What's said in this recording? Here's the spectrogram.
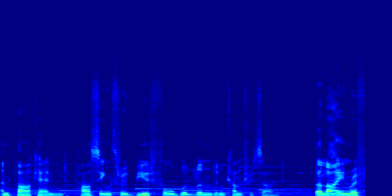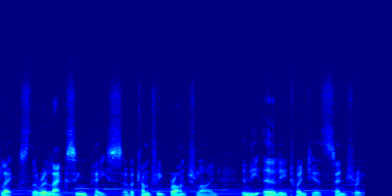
and Park End, passing through beautiful woodland and countryside. The line reflects the relaxing pace of a country branch line in the early 20th century.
